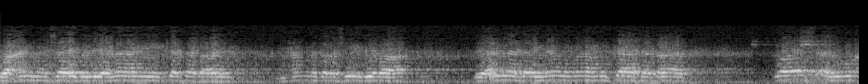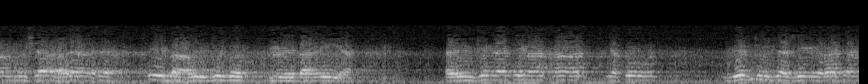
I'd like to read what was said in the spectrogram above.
هو أن سيف اليماني كتب محمد رشيد رضا لأن بينهما مكاتبات. ويسأل عن مشاهداته في بعض الجزر البحرية فمن جملة ما قال يقول زرت جزيرة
